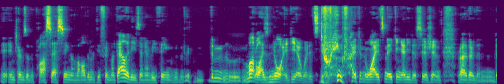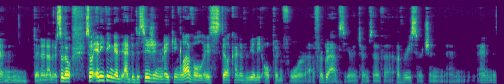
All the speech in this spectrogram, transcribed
in, in, terms of the processing of all the different modalities and everything. The, the model has no idea what it's doing, right, and why it's making any decision rather than than than another. So though, so anything that at the decision making level is still kind of really open for uh, for grabs here in terms of uh, of research and, and and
